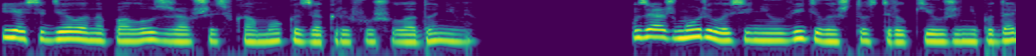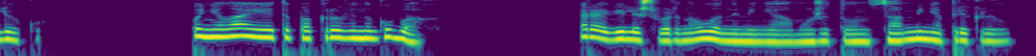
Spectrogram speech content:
Я сидела на полу, сжавшись в комок и закрыв уши ладонями. Зажмурилась и не увидела, что стрелки уже неподалеку. Поняла я это по крови на губах. Равиля швырнула на меня, а может, он сам меня прикрыл.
